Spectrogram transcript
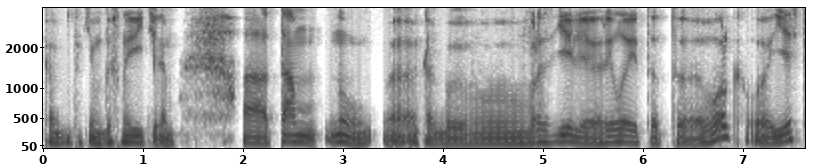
как бы таким вдохновителем. А там, ну, э, как бы в разделе Related Work есть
